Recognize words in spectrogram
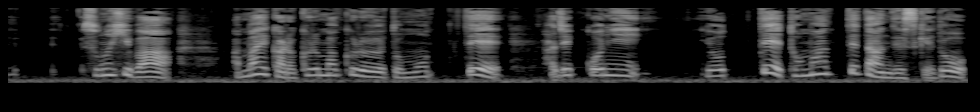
ー、その日は、前から車来ると思って、端っこに寄って止まってたんですけど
